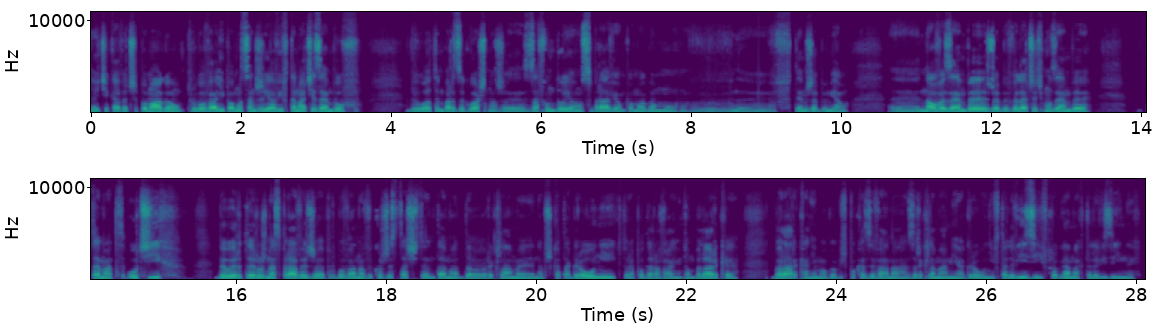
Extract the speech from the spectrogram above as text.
No i ciekawe, czy pomogą. Próbowali pomóc Andrzejowi w temacie zębów. Było o tym bardzo głośno, że zafundują, sprawią, pomogą mu w, w tym, żeby miał e, nowe zęby, żeby wyleczyć mu zęby. Temat ucich. Były te różne sprawy, że próbowano wykorzystać ten temat do reklamy na przykład Agrounii, która podarowała im tą belarkę. Belarka nie mogła być pokazywana z reklamami Agrounii w telewizji, w programach telewizyjnych.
